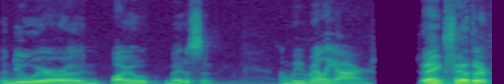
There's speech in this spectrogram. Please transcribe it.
a new era in biomedicine. We really are. Thanks, Heather.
